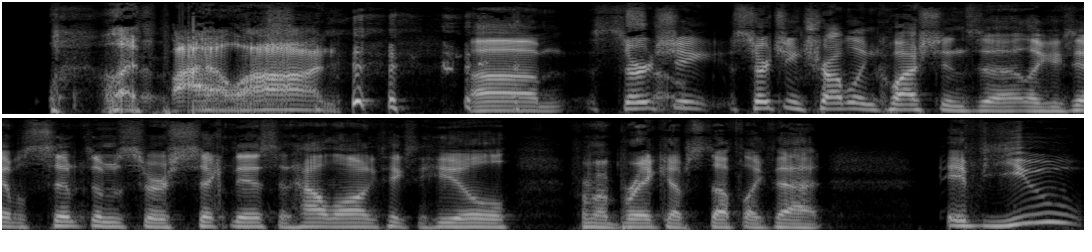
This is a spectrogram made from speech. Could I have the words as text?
Let's pile on. um, searching searching troubling questions, uh, like example symptoms or sickness and how long it takes to heal from a breakup, stuff like that. If you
